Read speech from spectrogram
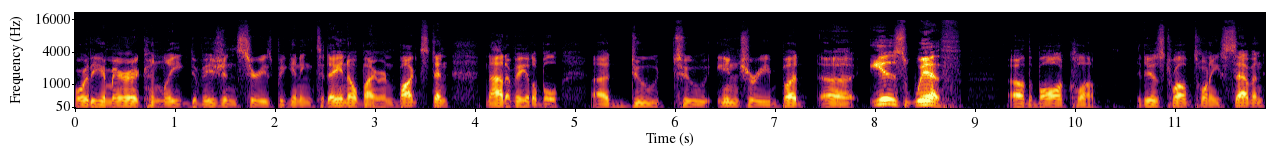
for the American League Division Series beginning today. No Byron Buxton, not available uh, due to injury, but uh, is with uh, the ball club. It is 1227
